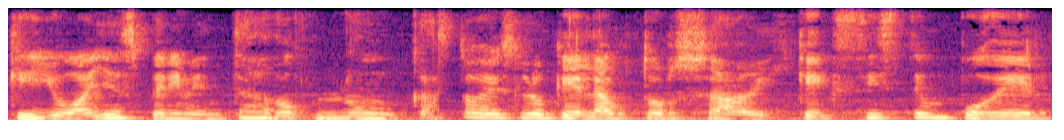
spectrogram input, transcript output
que yo haya experimentado nunca. Esto es lo que el autor sabe, que existe un poder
